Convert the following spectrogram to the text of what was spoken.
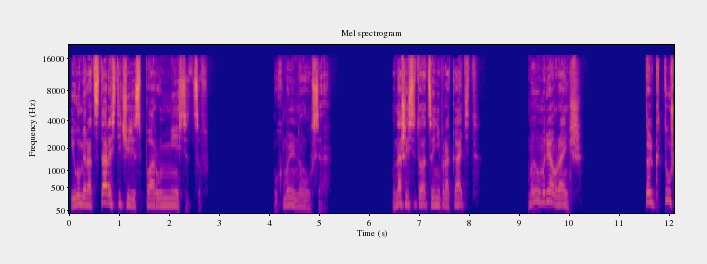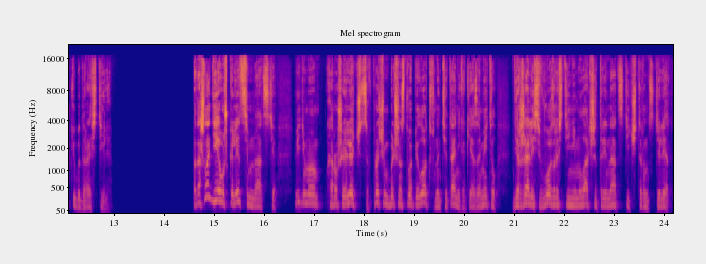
и умер от старости через пару месяцев. Ухмыльнулся. В нашей ситуации не прокатит. Мы умрем раньше. Только тушки бы дорастили. Подошла девушка лет 17, видимо, хорошая летчица. Впрочем, большинство пилотов на «Титане», как я заметил, держались в возрасте не младше 13-14 лет.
